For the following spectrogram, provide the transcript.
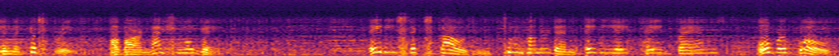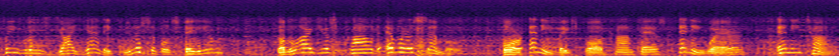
in the history of our national game. 86,288 paid fans overflow Cleveland's gigantic municipal stadium, the largest crowd ever assembled for any baseball contest anywhere, anytime.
